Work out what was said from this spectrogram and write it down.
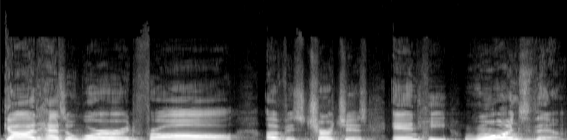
God has a word for all of his churches and he warns them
